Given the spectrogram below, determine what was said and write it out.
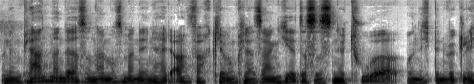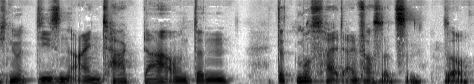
Und dann plant man das und dann muss man denen halt einfach klipp und klar sagen, hier, das ist eine Tour und ich bin wirklich nur diesen einen Tag da und dann das muss halt einfach sitzen. So.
